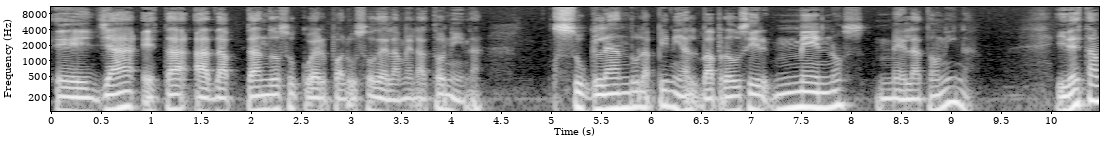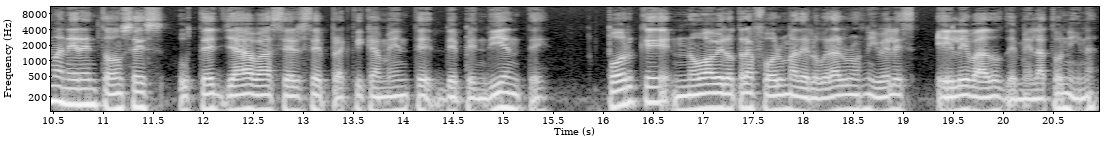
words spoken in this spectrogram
eh, ya está adaptando su cuerpo al uso de la melatonina, su glándula pineal va a producir menos melatonina. Y de esta manera entonces usted ya va a hacerse prácticamente dependiente porque no va a haber otra forma de lograr unos niveles elevados de melatonina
